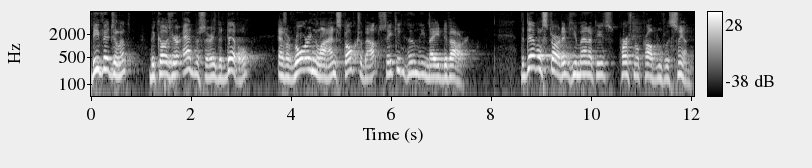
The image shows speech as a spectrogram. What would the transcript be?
be vigilant, because your adversary, the devil, as a roaring lion stalks about, seeking whom he may devour. The devil started humanity's personal problems with sin.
